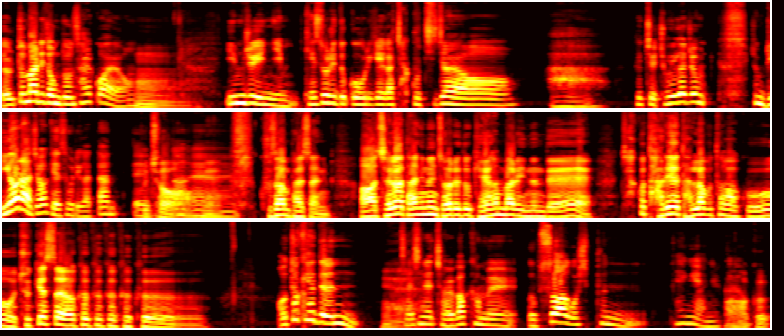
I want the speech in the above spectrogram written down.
12마리 정도는 살 거예요. 음. 임주인님, 개소리 듣고 우리 개가 자꾸 짖어요. 아, 그쵸. 저희가 좀, 좀 리얼하죠, 개소리가. 딴 그렇죠. 때보다. 예. 예. 9384님. 아, 제가 다니는 절에도 개 한 마리 있는데 자꾸 다리에 달라붙어 갖고 죽겠어요. 그그그그 그. 어떻게든 예. 자신의 절박함을 읍소하고 싶은 행위 아닐까요? 아, 그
